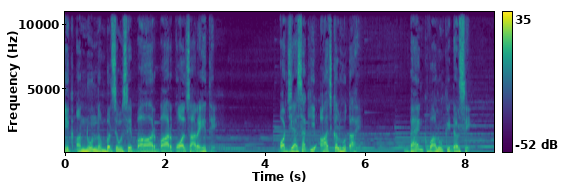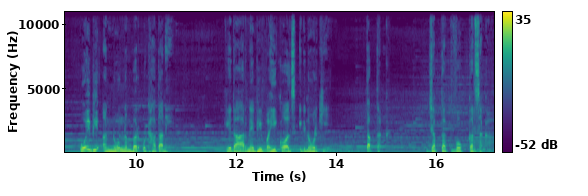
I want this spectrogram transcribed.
एक अननोन नंबर से उसे बार बार कॉल्स आ रहे थे। और जैसा कि आजकल होता है बैंक वालों के डर से कोई भी अननोन नंबर उठाता नहीं। केदार ने भी वही कॉल्स इग्नोर किए, तब तक, जब तक वो कर सका।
